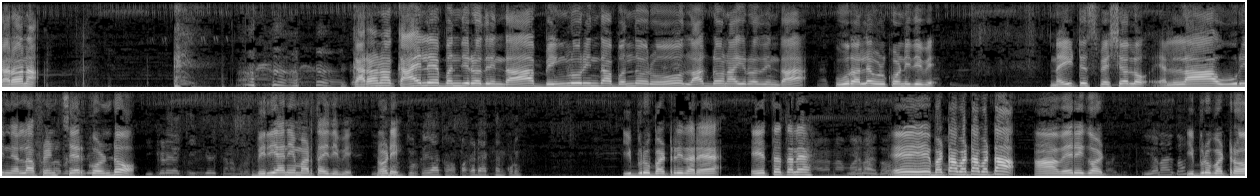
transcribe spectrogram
ಕರೋನಾ ಕರೋನಾ ಕಾಯಿಲೆ ಬಂದಿರೋದ್ರಿಂದ ಬೆಂಗಳೂರಿಂದ ಬಂದವರು ಲಾಕ್ಡೌನ್ ಆಗಿರೋದ್ರಿಂದ ಊರಲ್ಲೇ ಉಳ್ಕೊಂಡಿದ್ದೀವಿ ನೈಟ್ ಸ್ಪೆಷಲು ಎಲ್ಲ ಊರಿನ ಎಲ್ಲ ಫ್ರೆಂಡ್ಸ್ ಸೇರ್ಕೊಂಡು ಬಿರಿಯಾನಿ ಮಾಡ್ತಾ ಇದೀವಿ. ನೋಡಿ. ಇಬ್ರು ಭಟ್ರಿದ್ದಾರೆ ಎತ್ತ ತಲೆ ಏ ಏ ಬಟ್ಟ ಬಟ್ಟ ಬಟ ಹಾ ವೆರಿ ಗುಡ್ ಇಬ್ರು ಭಟ್ರು.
